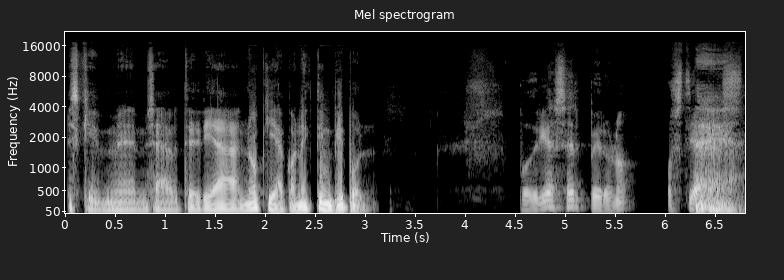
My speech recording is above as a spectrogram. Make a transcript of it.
Es que, me- o sea, te diría Nokia, Connecting People. Podría ser, pero no. Hostia, es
